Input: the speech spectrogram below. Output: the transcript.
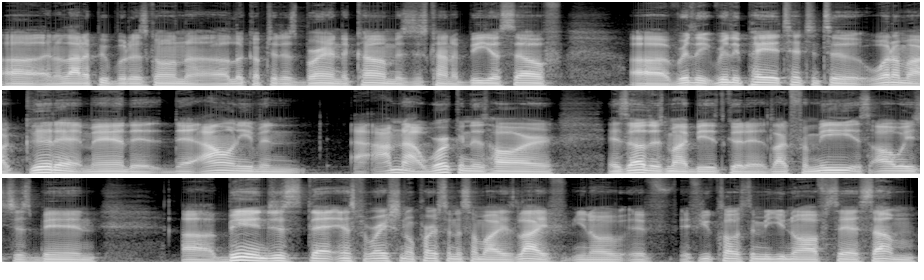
uh, and a lot of people that's going to uh, look up to this brand to come is just kind of be yourself. Uh, really, really pay attention to what am I good at, man. That that I don't even, I'm not working as hard as others might be as good at. Like for me, it's always just been uh, being just that inspirational person in somebody's life. You know, if if you close to me, you know I've said something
